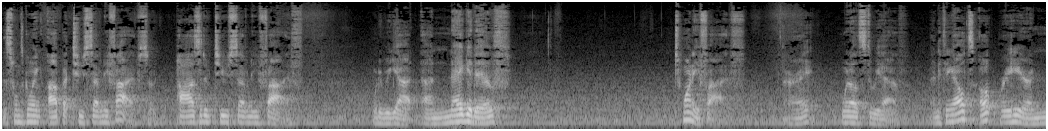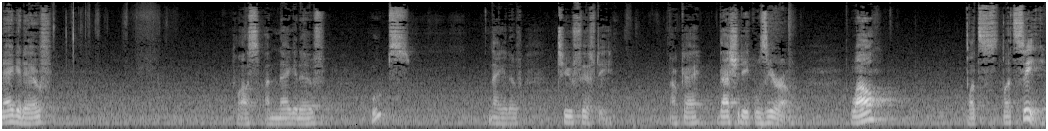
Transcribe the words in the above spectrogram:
This one's going up at 275, so positive 275. What do we got? A negative 25. All right. What else do we have? Anything else? Oh, right here, a negative plus a negative, oops, negative 250. Okay, that should equal zero. Well, let's let's see.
